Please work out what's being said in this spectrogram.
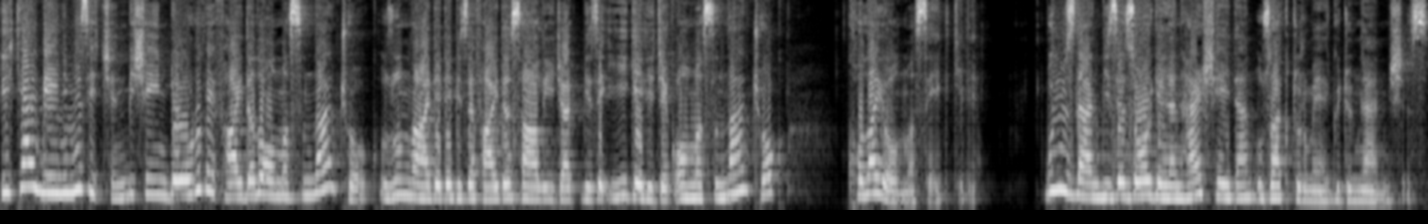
İlkel beynimiz için bir şeyin doğru ve faydalı olmasından çok, uzun vadede bize fayda sağlayacak, bize iyi gelecek olmasından çok kolay olması etkili. Bu yüzden bize zor gelen her şeyden uzak durmaya güdümlenmişiz.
